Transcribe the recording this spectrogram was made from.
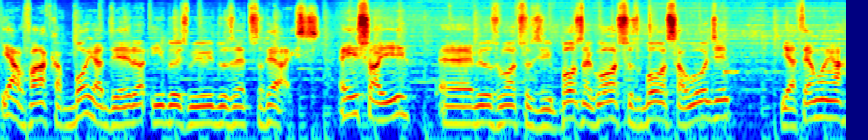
e a vaca boiadeira em R$ 2.200. É isso aí, é, meus votos de bons negócios, boa saúde e até amanhã.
